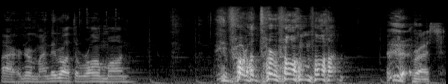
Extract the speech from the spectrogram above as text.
All right, never mind. They brought the wrong mon. They brought out the wrong mon. Press.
